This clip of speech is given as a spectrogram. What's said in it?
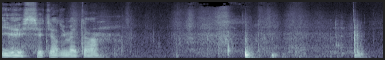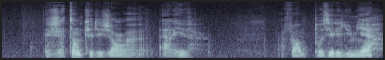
Il est 7h du matin. J'attends que les gens euh, arrivent. Il va falloir me poser les lumières.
